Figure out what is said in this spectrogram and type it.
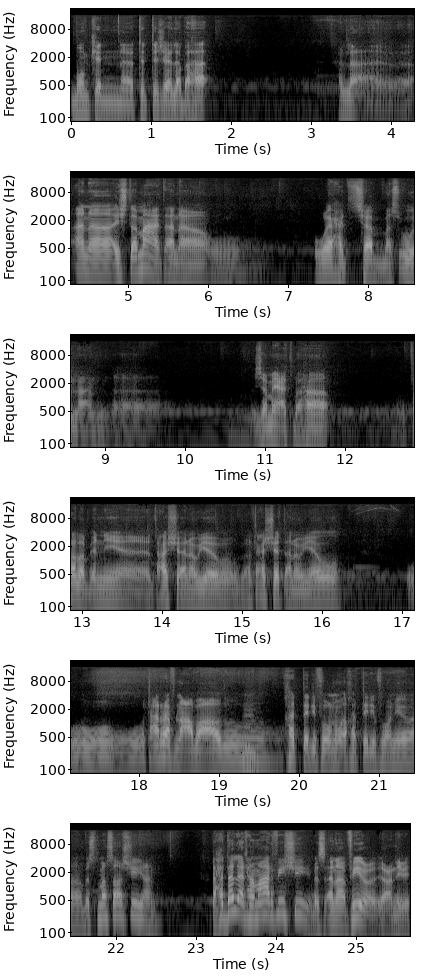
ممكن تتجه لبهاء هلا أنا اجتمعت أنا وواحد شاب مسؤول عن آه، جماعة بهاء. طلب إني أتعشى أنا وياه وتعشيت أنا وياه وتعرفنا على بعض واخذت تليفونه واخذ تليفوني بس ما صار شيء يعني. لحد هلأ إحنا ما عارفين شيء بس أنا في يعني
